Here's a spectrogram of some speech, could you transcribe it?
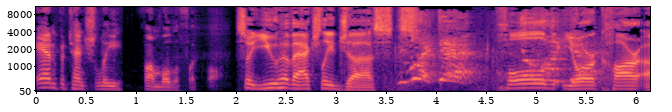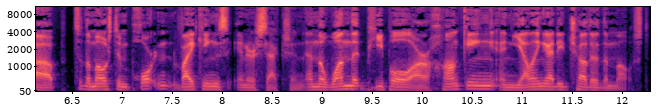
and potentially fumble the football. So you have actually just pulled your car up to the most important Vikings intersection and the one that people are honking and yelling at each other the most.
